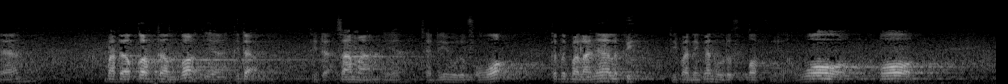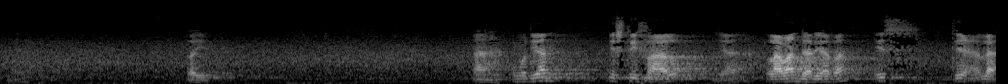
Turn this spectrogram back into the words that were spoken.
ya pada qaf dan dha ya tidak tidak sama ya. Jadi huruf wa ketebalannya lebih dibandingkan huruf qaf ya. Wa. Ya. Baik. Nah, kemudian istifal ya, lawan dari apa? Isti'la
